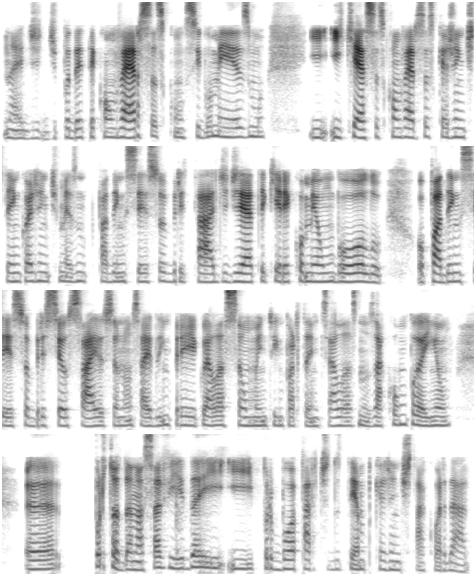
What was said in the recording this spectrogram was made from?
né? De, de poder ter conversas consigo mesmo e, e, que essas conversas que a gente tem com a gente mesmo podem ser sobre estar tá de dieta e querer comer um bolo, ou podem ser sobre se eu saio, se eu não saio do emprego, elas são muito importantes, elas nos acompanham uh, por toda a nossa vida e, e por boa parte do tempo que a gente está acordado.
